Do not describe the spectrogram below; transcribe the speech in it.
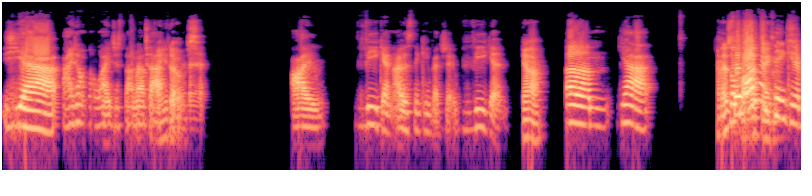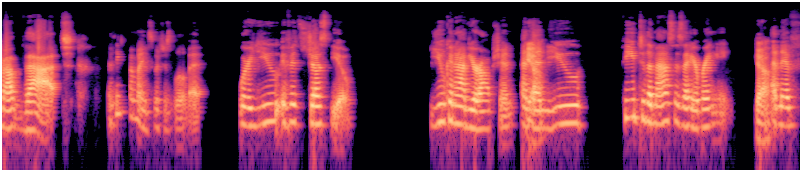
Yeah, I don't know why I just thought about that. For a tomatoes. I vegan. I was thinking vegetarian. Vegan. Yeah. Um. Yeah. And there's So a lot that of I'm things. thinking about that, I think my mind switches a little bit. Where you, if it's just you, you can have your option, and Yeah. then you feed to the masses that you're bringing. yeah. And if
